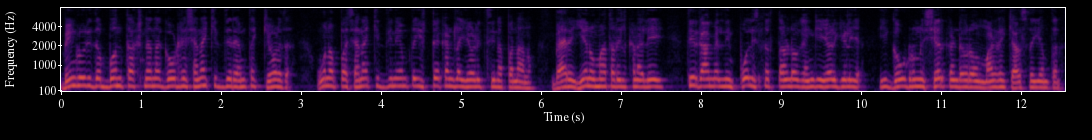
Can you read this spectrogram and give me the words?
ಬೆಂಗಳೂರಿಂದ ಬಂದ ತಕ್ಷಣ ಗೌಡ್ರೆ ಚೆನ್ನಾಗಿದ್ದೀರಿ ಅಂತ ಕೇಳ್ದೆ. ಊನಪ್ಪ ಚೆನ್ನಾಗಿದ್ದೀನಿ ಅಂತ ಇಷ್ಟೇ ಕಂಡ್ಲ ಹೇಳಿದ್ ಸೀನಪ್ಪ ನಾನು. ಬೇರೆ ಏನು ಮಾತಾಡಿಲ್ಲ ಕಣಲೇ ತಿರ್ಗ ಆಮೇಲೆ ನಿಮ್ಮ ಪೊಲೀಸ್ನವ್ರು ತಗೊಂಡೋಗಿ ಹಂಗೆ ಹೇಳಿ ಗಿಳಿಯ ಈ ಗೌಡ್ರನ್ನು ಸೇರ್ಕೊಂಡವ್ರು ಅವ್ನು ಮಾಡಿದ ಕೆಲಸ ಅಂತಾನೆ.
